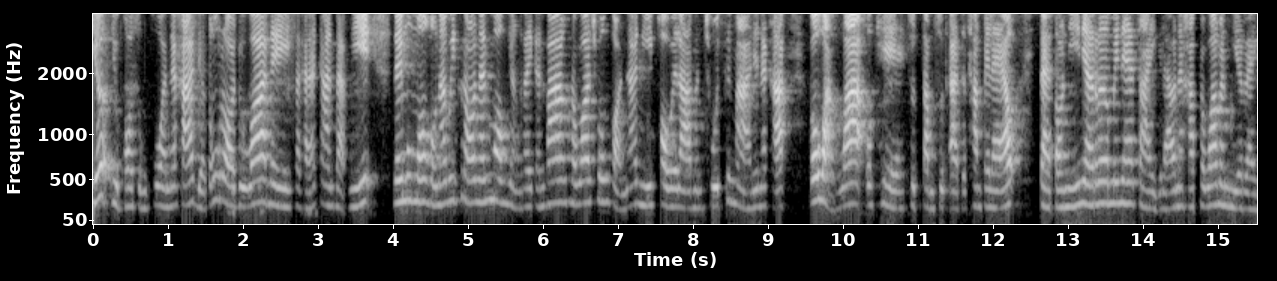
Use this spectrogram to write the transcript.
เยอะอยู่พอสมควรนะคะ เดี๋ยวต้องรอดูว่าในสถานการณ์แบบนี้ ในมุมมองของนักวิเคราะห์นั้นมองอย่างไรกันบ้าง เพราะว่าช่วงก่อนหน้านี้พอเวลามันชูดขึ้นมาเนี่ยนะคะ ก็หวังว่าโอเค จุดต่ำสุดอาจจะทำไปแล้ว แต่ตอนนี้เนี่ยเริ่มไม่แน่ใจอีกแล้วนะคะ เพราะว่ามันมีแรง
